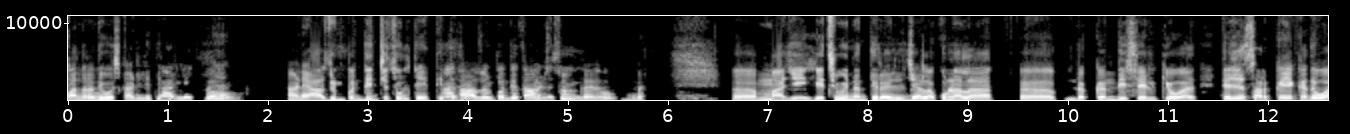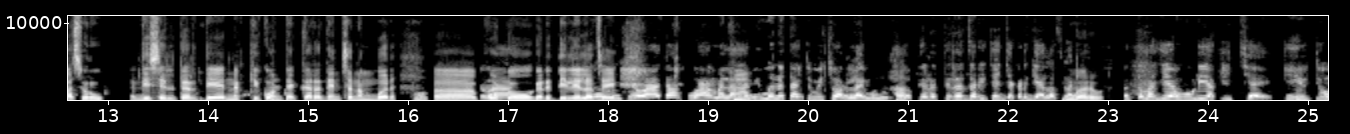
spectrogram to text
पंधरा हो. दिवस काढले तिथे. काढले. हो. आणि अजून पण त्यांचे चुलते आहेत तिथे. अजून पण तिथं आमची. चुलत आहे हो. अं, माझी हीच विनंती राहील ज्याला कुणाला अं, दक्कन दिसेल किंवा त्याच्यासारखं एखादं वासरू दिसेल तर ते नक्की कॉन्टॅक्ट करा. त्यांचा नंबर फोटो वगैरे दिलेलाच आहे. दाखवा आम्हाला. आम्ही म्हणत आहे तुम्ही चोरलाय म्हणून. हा. फिरत फिरत जरी त्यांच्याकडे गेलाच बरोबर. फक्त माझी एवढी एक इच्छा आहे की. तो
